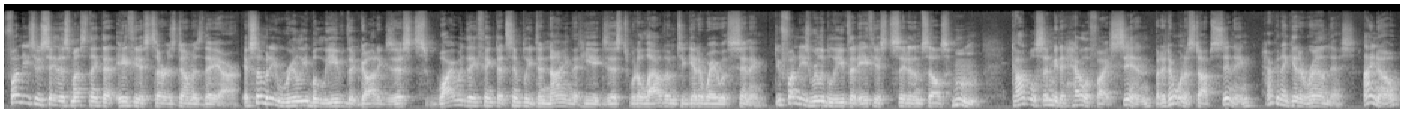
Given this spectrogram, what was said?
Fundies who say this must think that atheists are as dumb as they are. If somebody really believed that God exists, why would they think that simply denying that he exists would allow them to get away with sinning? Do fundies really believe that atheists say to themselves, hmm, God will send me to hell if I sin, but I don't want to stop sinning. How can I get around this? I know.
